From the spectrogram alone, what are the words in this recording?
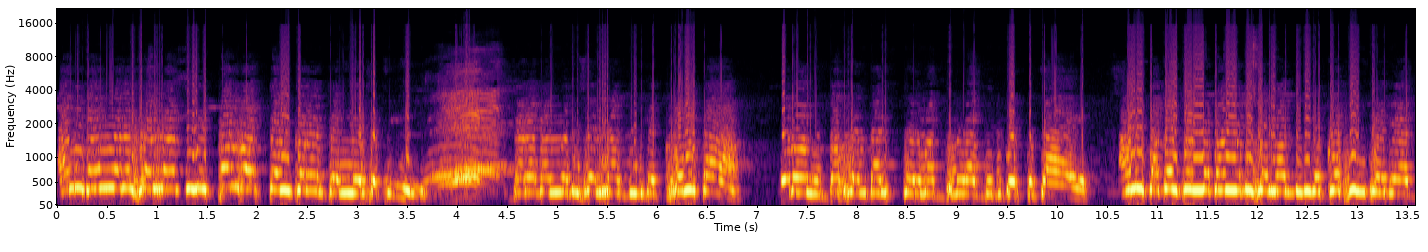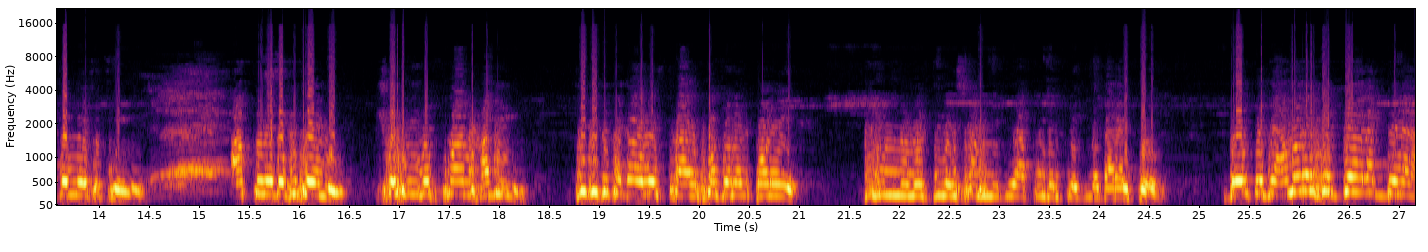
আমি বাংলাদেশের রাজনীতি পরিবর্তন করার জন্য এসেছি যারা বাংলাদেশের রাজনীতিতে ক্ষমতা এবং দখলদারিত্বের মাধ্যমে রাজনীতি করতে চায় আমি তাদের জন্য বাংলাদেশের রাজনীতিকে কঠিন করে দেওয়ার জন্য এসেছি। আপনারা দেখেছেন শহীদ উসমান হাবি জীবিত থাকা অবস্থায় ফজরের পরে বিভিন্ন মসজিদের সামনে গিয়ে আপনাদেরকে গিয়ে দাঁড়াইতো। বলতো যে, আমারও ভোট দেওয়া লাগবে না।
